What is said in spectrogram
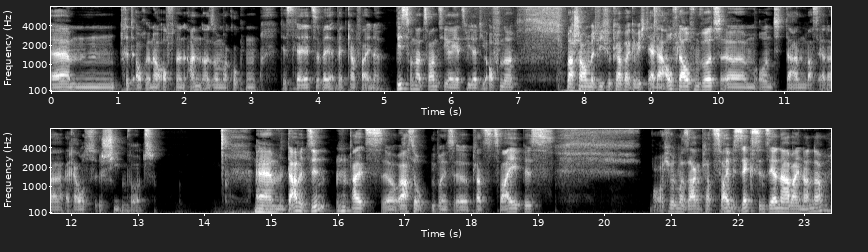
Ähm, tritt auch in der offenen an, also mal gucken. Das, der letzte Wettkampf war eine bis 120er, jetzt wieder die offene. Mal schauen, mit wie viel Körpergewicht er da auflaufen wird ähm, und dann, was er da rausschieben wird. Mhm. Ähm, David Sinn als, äh, achso, übrigens, äh, Platz 2 bis, boah, ich würde mal sagen, Platz 2 bis 6 sind sehr nah beieinander.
